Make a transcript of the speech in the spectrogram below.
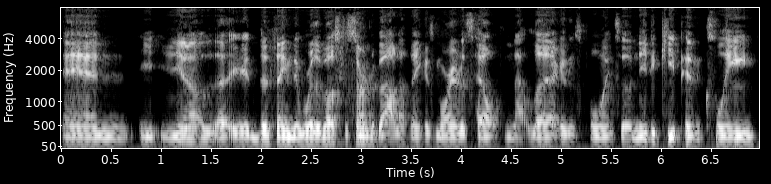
And, you know, the thing that we're the most concerned about, I think, is Mariota's health and that leg at this point. So need to keep him clean.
